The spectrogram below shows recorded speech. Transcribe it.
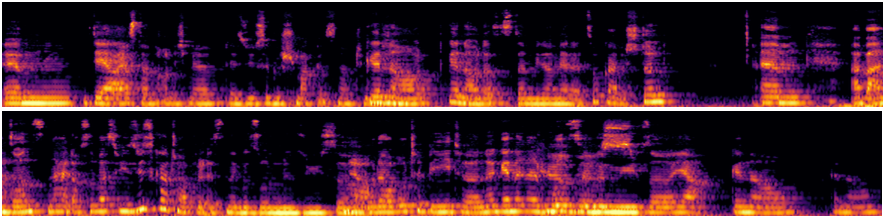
Ähm, der ist dann auch nicht mehr der süße Geschmack ist natürlich. Genau, genau, das ist dann wieder mehr der Zucker, das stimmt. Ähm, aber ansonsten halt auch sowas wie Süßkartoffel ist eine gesunde Süße Ja. oder rote Beete, ne, generell Kürbis. Wurzelgemüse, ja, genau, genau.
